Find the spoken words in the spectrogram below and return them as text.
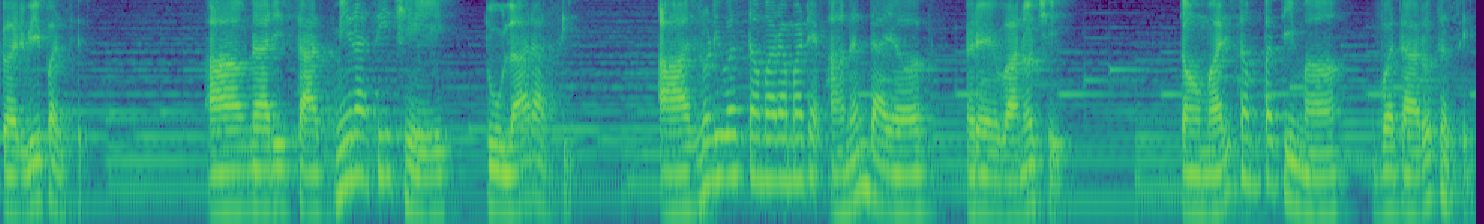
કરવી પડશે. આવનારી સાતમી રાશિ છે તુલા રાશિ. આજનો દિવસ તમારા માટે આનંદદાયક રહેવાનો છે. તમારી સંપત્તિમાં વધારો થશે.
